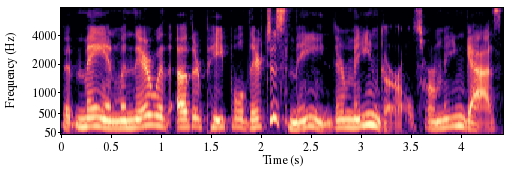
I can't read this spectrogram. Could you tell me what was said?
But man, when they're with other people, they're just mean. They're mean girls or mean guys.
